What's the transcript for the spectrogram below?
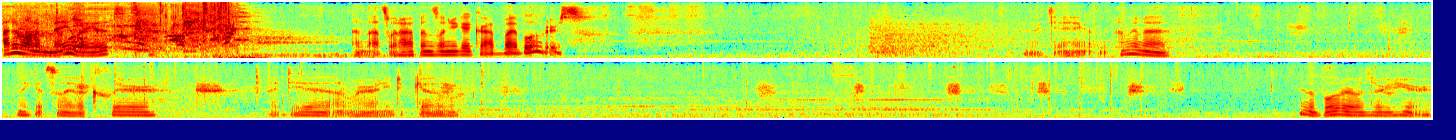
I didn't want to melee it. And that's what happens when you get grabbed by bloaters. Okay, hang on. I'm gonna make it so I have a clear idea on where I need to go. Yeah, the bloater was right here.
